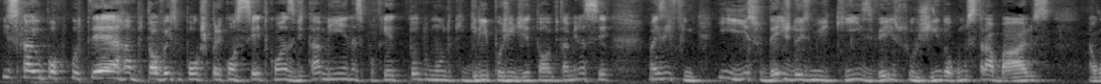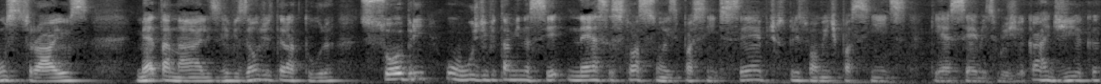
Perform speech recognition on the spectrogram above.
Isso caiu um pouco por terra, talvez um pouco de preconceito com as vitaminas, porque todo mundo que gripa hoje em dia toma vitamina C. Mas enfim, e isso desde 2015 veio surgindo alguns trabalhos alguns trials, meta-análise, revisão de literatura sobre o uso de vitamina C nessas situações, em pacientes sépticos, principalmente pacientes que recebem cirurgia cardíaca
